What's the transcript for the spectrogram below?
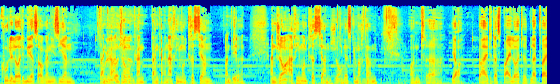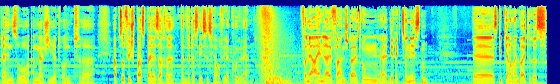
Coole Leute, die das organisieren. Danke Coole an Leute. Jean, kann, danke an Achim und Christian. An und, wen? Äh, an Jean, Achim und Christian, Jean, die das gemacht haben. Und äh, ja, behaltet das bei, Leute, bleibt weiterhin so engagiert und äh, habt so viel Spaß bei der Sache, dann wird das nächstes Jahr auch wieder cool werden. Von der einen Live-Veranstaltung äh, direkt zur nächsten. Äh, es gibt ja noch ein weiteres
